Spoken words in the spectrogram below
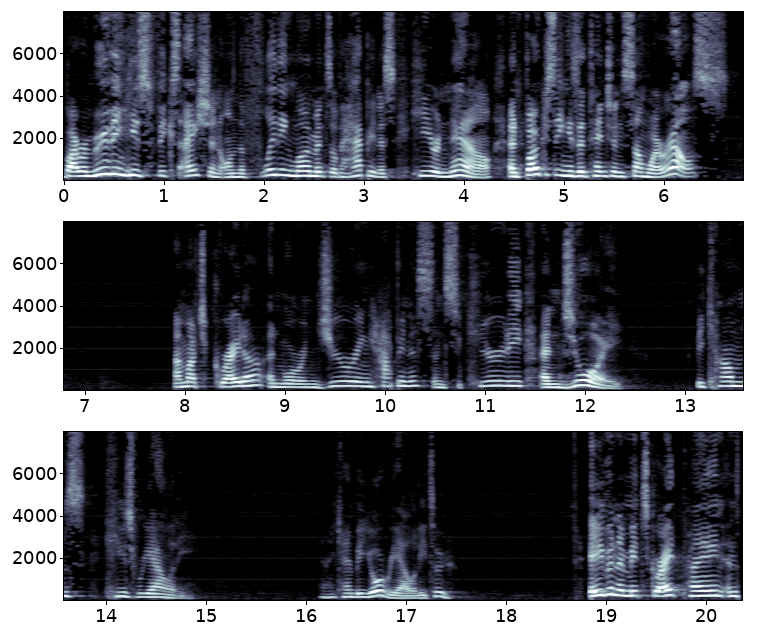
by removing his fixation on the fleeting moments of happiness here and now and focusing his attention somewhere else, a much greater and more enduring happiness and security and joy becomes his reality. And it can be your reality too. Even amidst great pain and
